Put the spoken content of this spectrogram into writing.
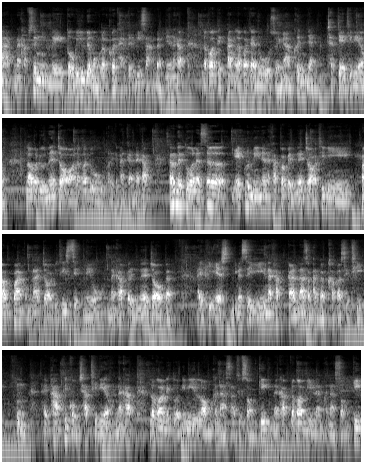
มากนะครับซึ่งในตัววิทยุเดิมของเราก็แถมเป็น EP3 แบบนี้นะครับแล้วก็ติดตั้งแล้วก็จะดูสวยงามขึ้นอย่างชัดเจนทีเดียว เรามาดูเนื้อจอแล้วก็ดูผลิตภัณฑ์กันนะครับสำหรับในตัว Lancer x รุ่นนี้เนี่ยนะครับก็เป็นเนื้อจอที่มีความกว้างของหน้าจออยู่ที่ 10 นิ้วนะครับเป็นเนื้อจอแบบ IPS มีเม็ดสีนะครับการน้าสัมผัสแบบ capacitive ให้ภาพที่คมชัดทีเดียวนะครับ แล้วก็ในตัวนี้มี ROM ขนาด 32 gig นะครับ แล้วก็มีแรมขนาด 2 gig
